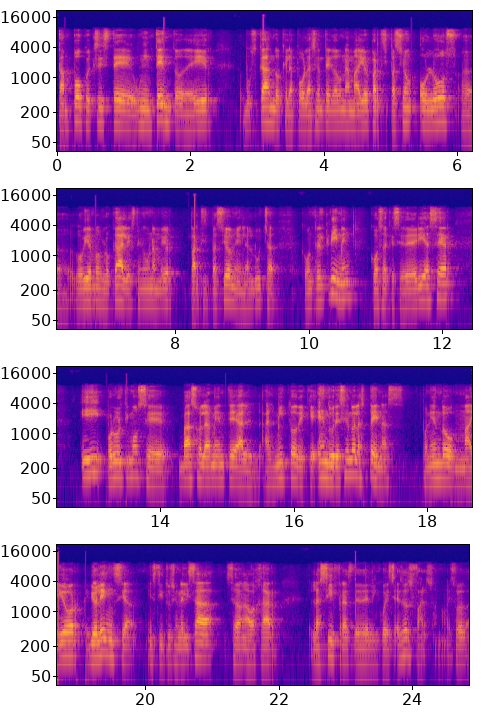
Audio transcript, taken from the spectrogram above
Tampoco existe un intento de ir buscando que la población tenga una mayor participación o los eh, gobiernos locales tengan una mayor participación en la lucha contra el crimen, cosa que se debería hacer. Y por último, se va solamente al, mito de que endureciendo las penas poniendo mayor violencia institucionalizada, se van a bajar las cifras de delincuencia. Eso es falso, ¿no? Eso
